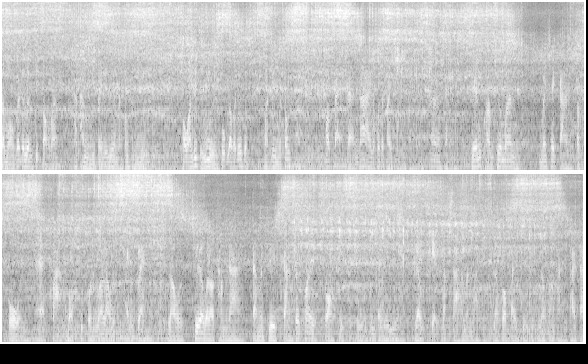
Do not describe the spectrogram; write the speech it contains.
สมองก็จะเริ่มคิดต่อว่า ถ้าทำอย่างนี้ไปเรื่อยๆมันต้องถึงหมื่นพอวันที่ถึงหมื่นปุ๊บเราก็รู้สึกวันหนึ่งมันต้องแสนพอแตะแสนได้เราก็จะไปสองแสนห้าแสนเพราะฉะนั้นความเชื่อมั่น ไม่ใช่การตะโกนแหกปากบอกทุกคนว่าเราแข็งแกร่ง เราเชื่อว่าเราทำได้ แต่มันคือการค่อยๆก่ออิฐสูงขึ้นไปเรื่อยๆ แล้วเก็บรักษามันไว้แล้วก็ไปสู่จุดที่เราต้องการภายใต้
